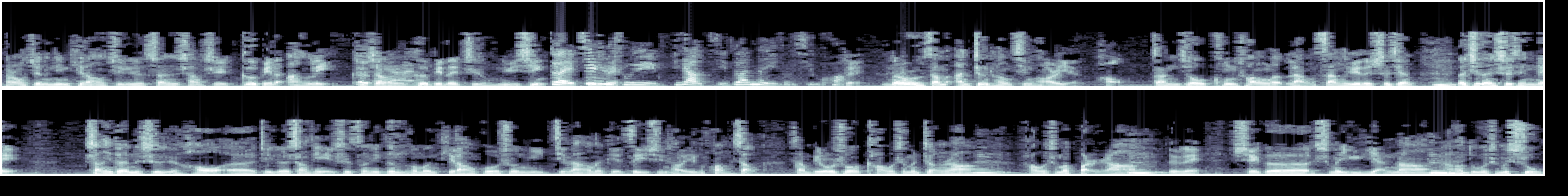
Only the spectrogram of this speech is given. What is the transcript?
当然，我觉得您提到的这个算得上是个别的案例，就像个别的这种女性，对，这是属于比较极端的一种情况。对，嗯那如果说咱们按正常情况而言，好，咱就空窗了两三个月的时间，嗯。那这段时间内，上一段的时候，呃，这个商店也是曾经跟朋友们提到过，说你尽量的给自己寻找一个方向，像比如说考个什么证啊，嗯考个什么本儿啊，嗯对不对？学个什么语言呐、嗯然后读个什么书。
